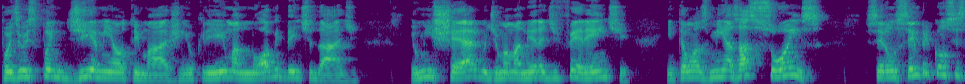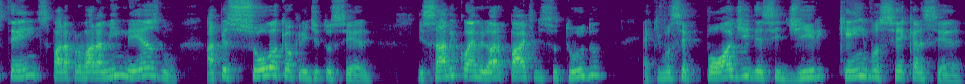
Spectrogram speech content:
pois eu expandi a minha autoimagem, eu criei uma nova identidade, eu me enxergo de uma maneira diferente, então as minhas ações serão sempre consistentes para provar a mim mesmo a pessoa que eu acredito ser. E sabe qual é a melhor parte disso tudo? é que você pode decidir quem você quer ser.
